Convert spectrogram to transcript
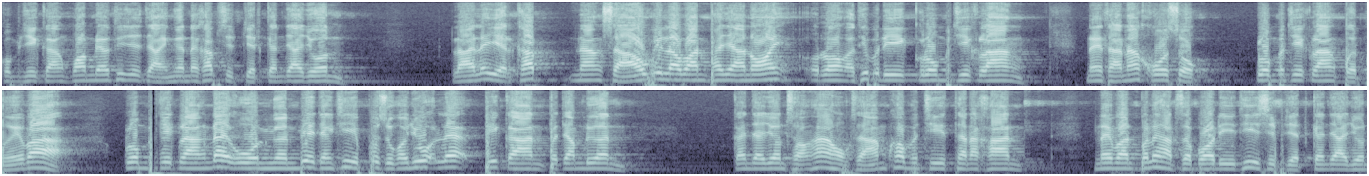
กรมบัญชีกลางพร้อมแล้วที่จะจ่ายเงินนะครับ 17 กันยายน รายละเอียดครับ นางสาววิลาวันพญาน้อย รองอธิบดีกรมบัญชีกลาง ในฐานะโฆษกกรมบัญชีกลางเปิดเผยว่ากรมบัญชีกลางได้โอนเงินเบี้ยยังชีพผู้สูงอายุ และพิการประจำเดือน กันยายน 2563 เข้าบัญชีธนาคาร ในวันพฤหัสบดีที่ 17 กันยายน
